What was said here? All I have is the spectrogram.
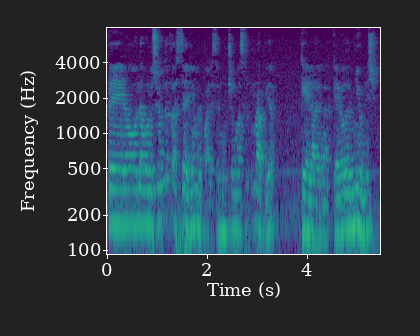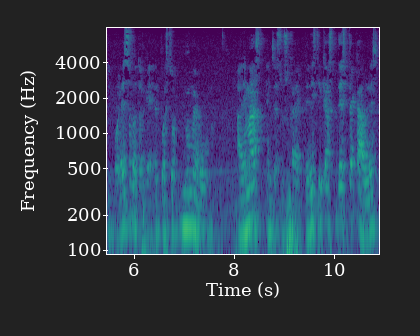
pero la evolución de Ter me parece mucho más rápida que la del arquero de Múnich y por eso le otorgué el puesto número uno. Además, entre sus características destacables,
